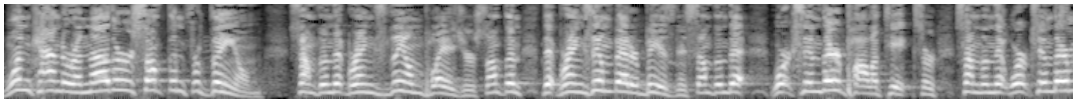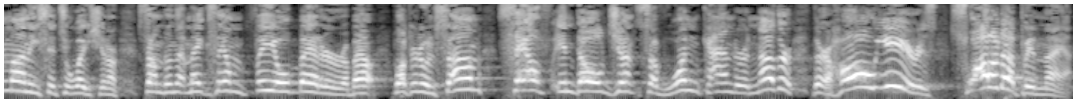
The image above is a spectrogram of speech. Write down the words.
one kind or another, something for them. Something that brings them pleasure. Something that brings them better business. Something that works in their politics or something that works in their money situation or something that makes them feel better about what they're doing. Some self-indulgence of one kind or another. Their whole year is swallowed up in that.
